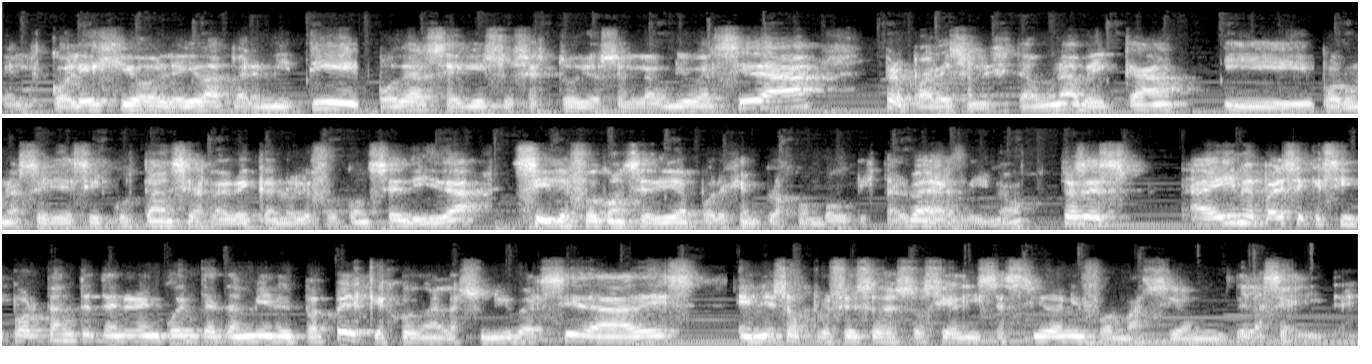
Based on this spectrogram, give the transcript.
El colegio le iba a permitir poder seguir sus estudios en la universidad, pero para eso necesitaba una beca y por una serie de circunstancias la beca no le fue concedida. Sí le fue concedida, por ejemplo, a Juan Bautista Alberdi. ¿no? Entonces, ahí me parece que es importante tener en cuenta también el papel que juegan las universidades en esos procesos de socialización y formación de las élites.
